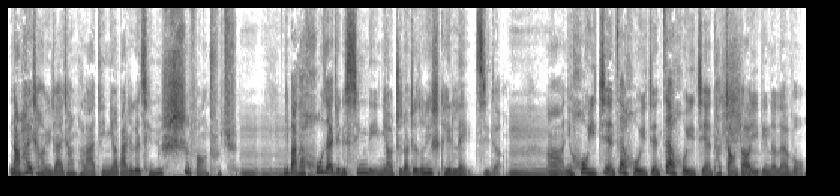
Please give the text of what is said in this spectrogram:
哪怕一场瑜伽，一场普拉提，你要把这个情绪释放出去。嗯嗯嗯你把它 hold 在这个心里，你要知道这个东西是可以累积的。嗯啊，你 hold 一件，再 hold 一件，再 hold 一件，它长到一定的 level，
